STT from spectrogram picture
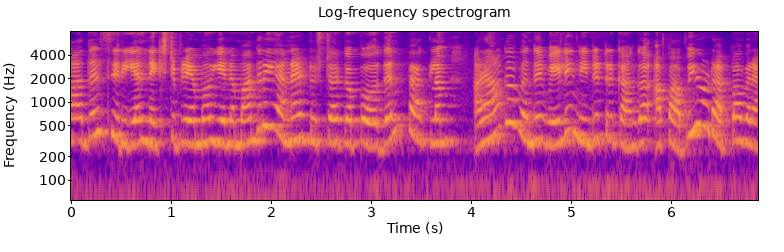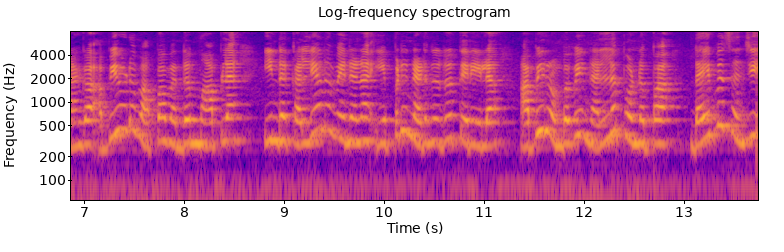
காதல் சீரியல் நெக்ஸ்ட் பிரேமோ என்ன மாதிரியான ட்விஸ்டாக இருக்க போகுதுன்னு பார்க்கலாம். அழகாக வந்து வெளியே நின்றுட்டு இருக்காங்க. அப்போ அபியோட அப்பா வராங்க. அபியோட அப்பா வந்து மாப்பிள்ள இந்த கல்யாணம் வேணும்னா எப்படி நடந்ததோ தெரியல. அபி ரொம்பவே நல்ல பொண்ணுப்பா. தயவு செஞ்சு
